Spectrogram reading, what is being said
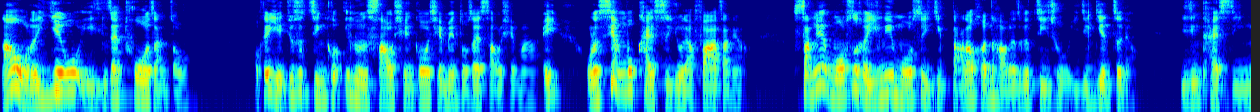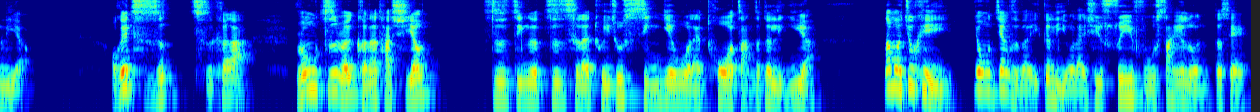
然后我的业务已经在拓展中，OK，也就是经过一轮烧钱过后，前面都在烧钱嘛，诶，我的项目开始有了发展了。商业模式和盈利模式已经达到很好的这个基础，已经验证了，已经开始盈利了。OK，此时此刻啊，融资人可能他需要资金的支持来推出新业务来拓展这个领域啊，那么就可以用这样子的一个理由来去说服上一轮这些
